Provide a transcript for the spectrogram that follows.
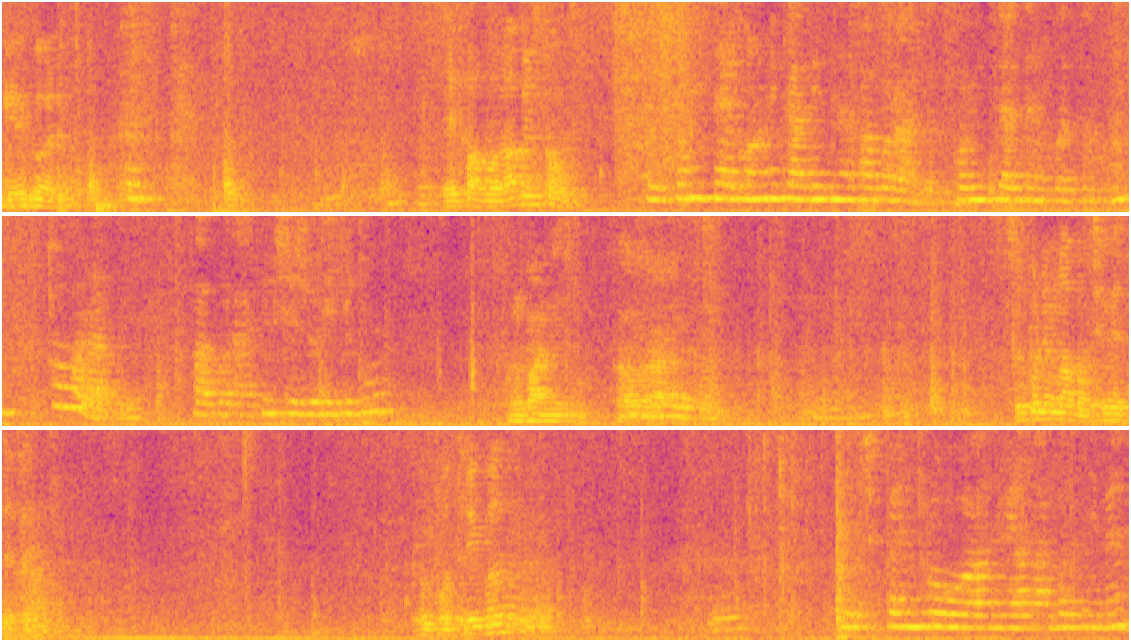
Grigore. E favorabil sau nu? Deci Comisia Economică a aviz nefavorabil. Comisia de Învățământ, Favorabil. favorabil și juridicul, Urbanism, favorabil. Să punem la vot. Cine este pentru? Împotrivă? deci pentru anuia n-a fost nimeni.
